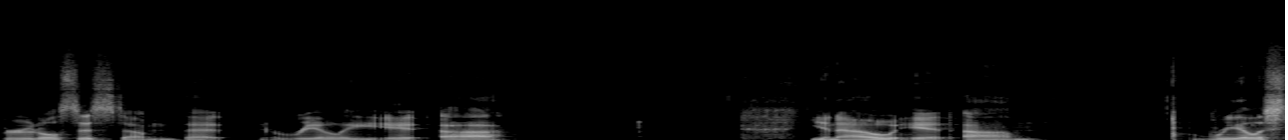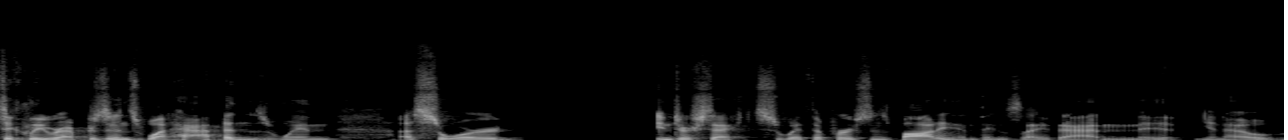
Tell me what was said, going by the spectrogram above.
brutal system that really it uh you know it um realistically represents what happens when a sword intersects with a person's body and things like that. And it you know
